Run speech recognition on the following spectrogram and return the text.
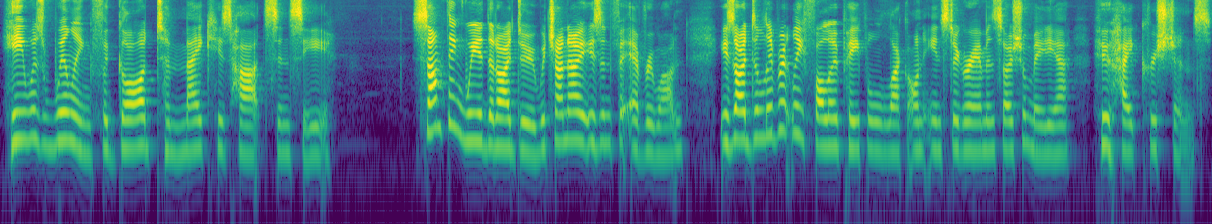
he was willing for God to make his heart sincere. Something weird that I do, which I know isn't for everyone, is I deliberately follow people like on Instagram and social media who hate Christians.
